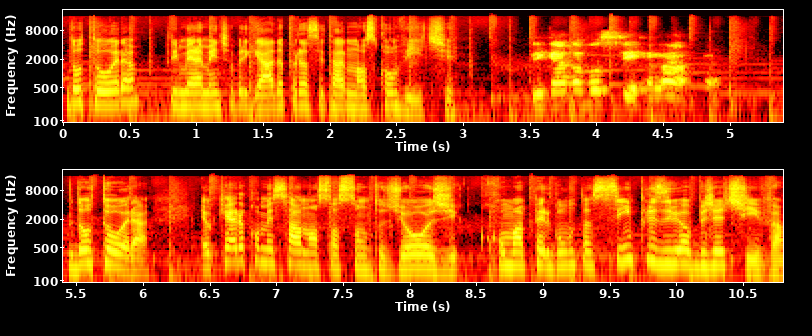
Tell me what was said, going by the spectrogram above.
Doutora, primeiramente obrigada por aceitar o nosso convite. Obrigada a você, Renata. Doutora, eu quero começar o nosso assunto de hoje com uma pergunta simples e objetiva.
